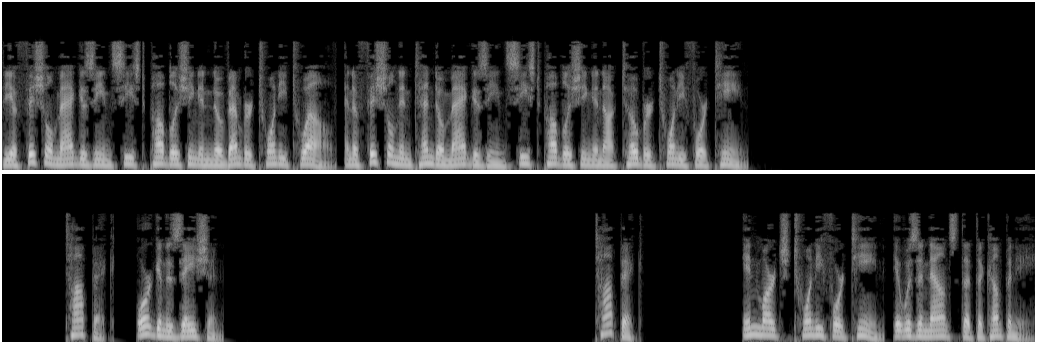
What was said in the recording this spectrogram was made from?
the official magazine ceased publishing in November 2012, and official Nintendo magazine ceased publishing in October 2014. Topic: Organization In March 2014, it was announced that the company's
